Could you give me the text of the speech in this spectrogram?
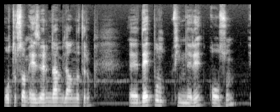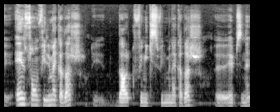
Otursam ezberimden bile anlatırım. Ee, Deadpool filmleri olsun. Ee, En son filme kadar e, Dark Phoenix filmine kadar e, hepsini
